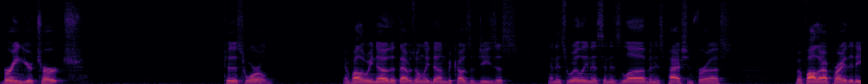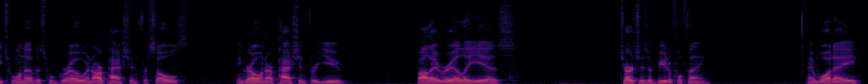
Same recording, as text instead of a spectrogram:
bring your church to this world. And Father, we know that that was only done because of Jesus and his willingness and his love and his passion for us. But Father, I pray that each one of us will grow in our passion for souls and grow in our passion for you. Father, it really is. Church is a beautiful thing. And what a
